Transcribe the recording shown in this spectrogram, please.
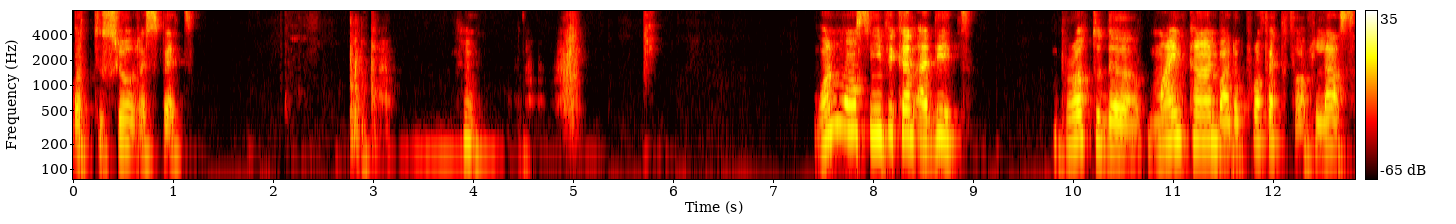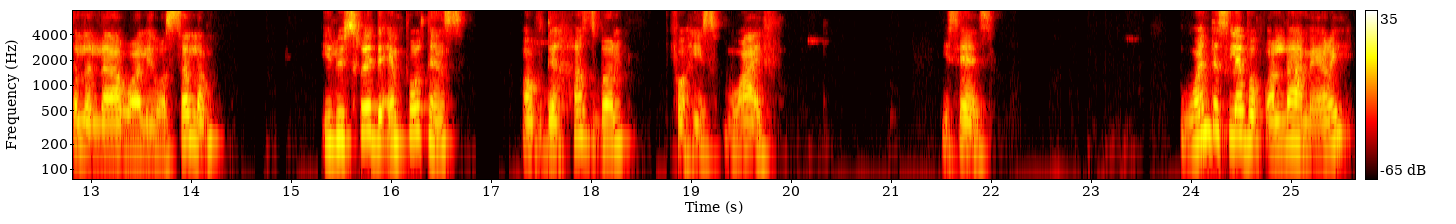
but to show respect. Hmm. One more significant hadith brought to the mankind by the Prophet of Allah sallallahu alaihi wasallam illustrate the importance of the husband for his wife. He says, when the slave of Allah marry,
